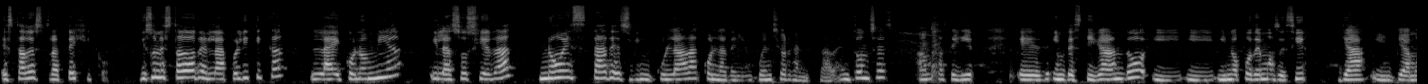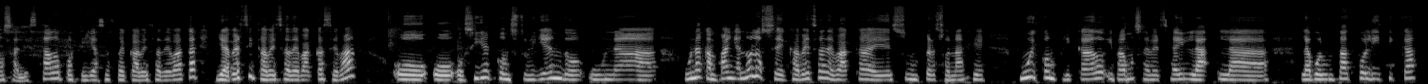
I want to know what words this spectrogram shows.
estado estratégico y es un estado de la política, la economía y la sociedad no está desvinculada con la delincuencia organizada. Entonces, vamos a seguir eh, investigando y, no podemos decir ya limpiamos al Estado porque ya se fue cabeza de vaca y a ver si cabeza de vaca se va o, sigue construyendo una, una, campaña. No lo sé, cabeza de vaca es un personaje muy complicado y vamos a ver si hay la, la, la voluntad política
